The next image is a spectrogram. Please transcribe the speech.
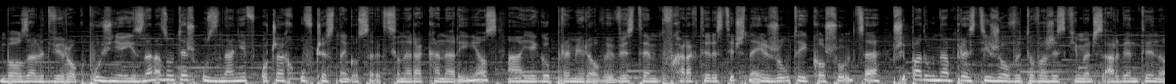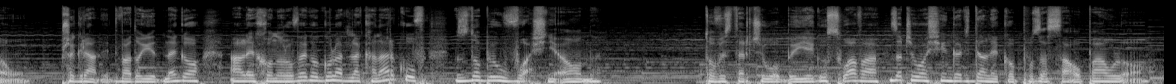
bo zaledwie rok później znalazł też uznanie w oczach ówczesnego selekcjonera Canarinos, a jego premierowy występ w charakterystycznej żółtej koszulce przypadł na prestiżowy towarzyski mecz z Argentyną. Przegrany 2 do 1, ale honorowego gola dla Kanarków zdobył właśnie on. To wystarczyło, by jego sława zaczęła sięgać daleko poza São Paulo.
